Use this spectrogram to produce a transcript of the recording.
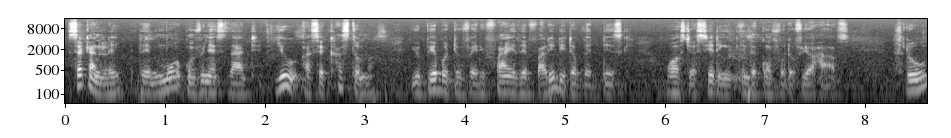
Secondly, the more convenience that you as a customer, you'll be able to verify the validity of the disk whilst you're sitting in the comfort of your house through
